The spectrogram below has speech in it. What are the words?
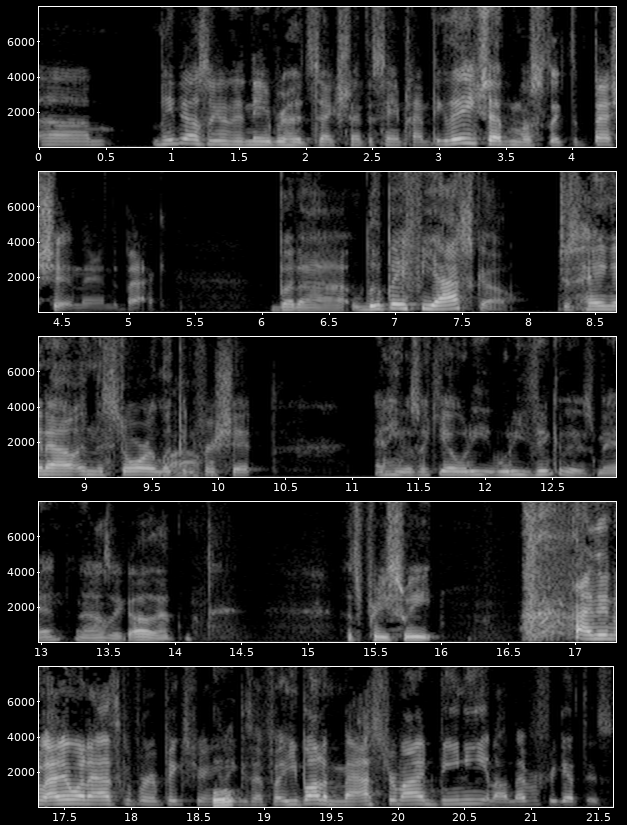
um, maybe I was looking at the neighborhood section at the same time. They actually have the most like the best shit in there in the back. But uh, Lupe Fiasco just hanging out in the store looking Wow. for shit, and he was like, "Yo, what do you what do you think of this, man?" And I was like, "Oh, that that's pretty sweet." I didn't. I didn't want to ask him for a picture or anything Well- because I felt he bought a Mastermind beanie, and I'll never forget this.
